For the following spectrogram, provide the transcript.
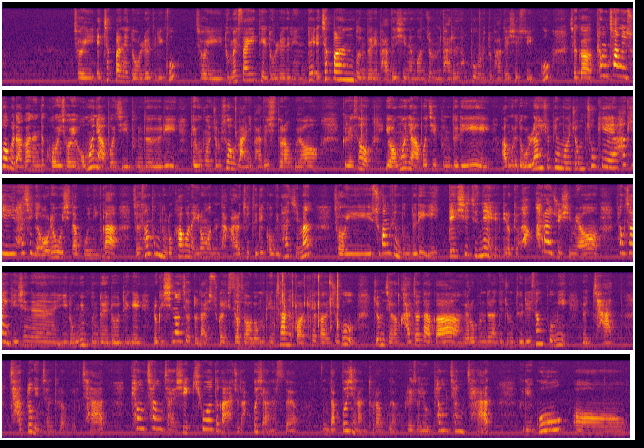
저희 애착반에도 올려드리고 저희 도매 사이트에도 올려드리는데 애착반 분들이 받으시는 건 좀 다른 상품으로 또 받으실 수 있고 제가 평창에 수업을 나가는데 거의 저희 어머니 아버지 분들이 대부분 좀 수업을 많이 받으시더라고요. 그래서 이 어머니 아버지 분들이 아무래도 온라인 쇼핑몰 좀 초기에 하기 하시기 어려우시다 보니까 제가 상품 등록하거나 이런 거는 다 가르쳐 드릴 거긴 하지만 저희 수강생 분들이 이때 시즌에 이렇게 확 팔아주시면 평창에 계시는 이 농민분들도 되게 이렇게 시너지가 또 날 수가 있어서 너무 괜찮을 것 같아가지고 좀 제가 가져다가 여러분들한테 좀 드릴 상품이 요 잣, 잣도 괜찮더라고요. 잣, 평창잣이 키워드가 아주 나쁘지 않았어요. 음, 나쁘진 않더라고요. 그래서 요 평창잣 그리고 어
